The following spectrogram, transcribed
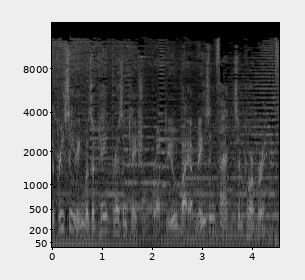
The preceding was a paid presentation brought to you by Amazing Facts Incorporated.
